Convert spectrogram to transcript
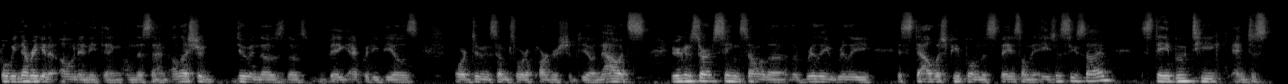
but we never get to own anything on this end unless you're doing those those big equity deals or doing some sort of partnership deal. Now it's you're going to start seeing some of the the really really established people in the space on the agency side stay boutique and just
